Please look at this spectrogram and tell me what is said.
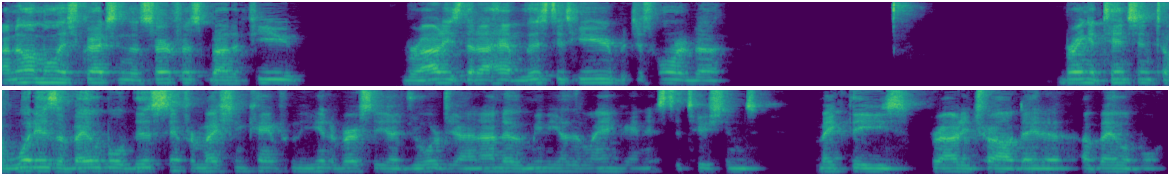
I know I'm only scratching the surface by the few varieties that I have listed here, but just wanted to bring attention to what is available. This information came from the University of Georgia, and I know many other land grant institutions make these variety trial data available.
